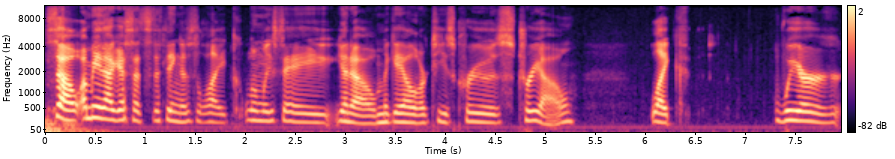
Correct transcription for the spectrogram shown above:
so, I mean, I guess that's the thing is like when we say, you know, Miguel Ortiz Cruz trio, like we're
